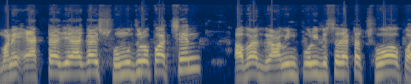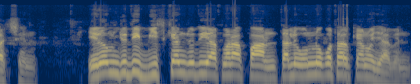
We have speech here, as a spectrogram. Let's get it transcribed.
মানে একটা জায়গায় সমুদ্র পাচ্ছেন, আবার গ্রামীণ পরিবেশের একটা ছোঁয়াও পাচ্ছেন। এরম যদি বীজ ক্যাম্প যদি আপনারা পান, তাহলে অন্য কোথাও কেন যাবেন?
